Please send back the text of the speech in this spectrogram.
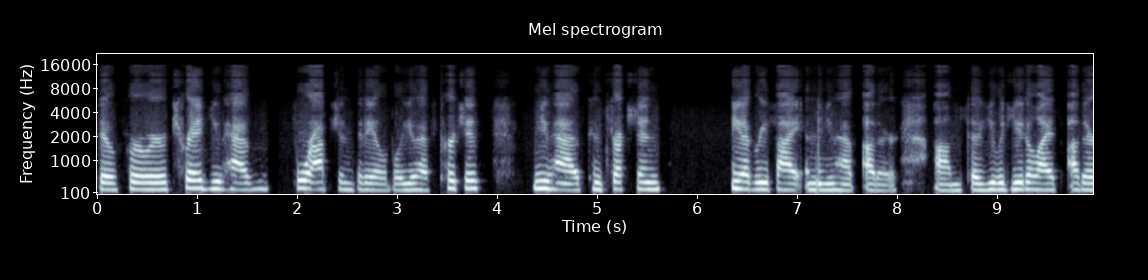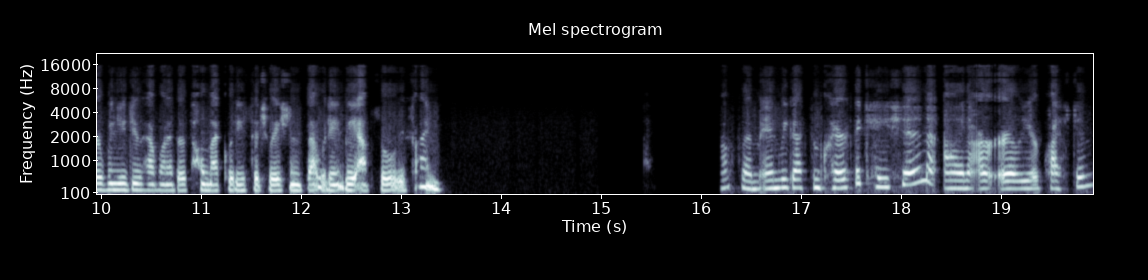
So for TRID, you have four options available. You have purchase, you have construction, you have refi, and then you have other. Um, so you would utilize other when you do have one of those home equity situations. That would be absolutely fine. Awesome. And we got some clarification on our earlier question.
